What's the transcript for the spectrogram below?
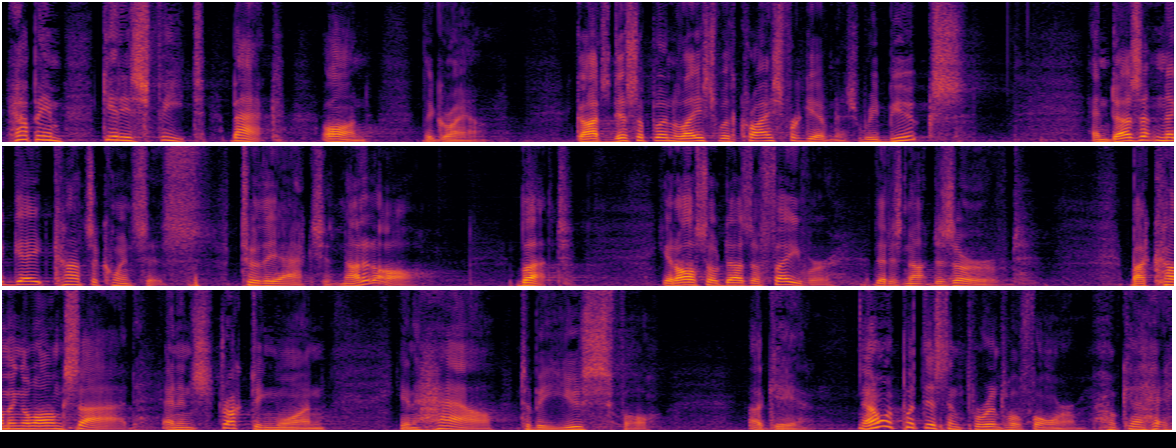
Help him get his feet back on the ground. God's discipline laced with Christ's forgiveness rebukes and doesn't negate consequences to the action. Not at all. But it also does a favor that is not deserved by coming alongside and instructing one in how to be useful again. Now, I want to put this in parental form, okay?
